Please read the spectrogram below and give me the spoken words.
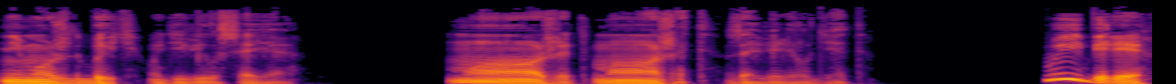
«Не может быть», — удивился я. «Может, может», — заверил дед. «Выбери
